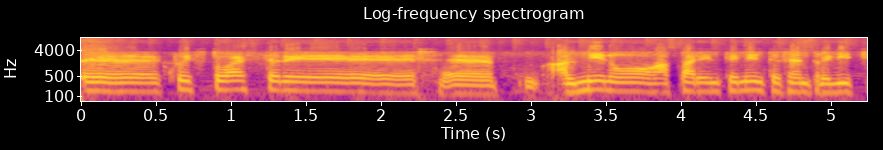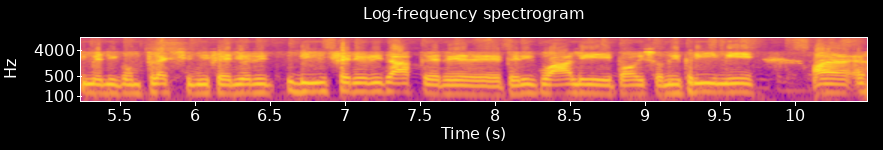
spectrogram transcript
eh, questo essere eh, almeno apparentemente sempre vittime di complessi di, feriori- di inferiorità per, per, i quali poi sono i primi, eh,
